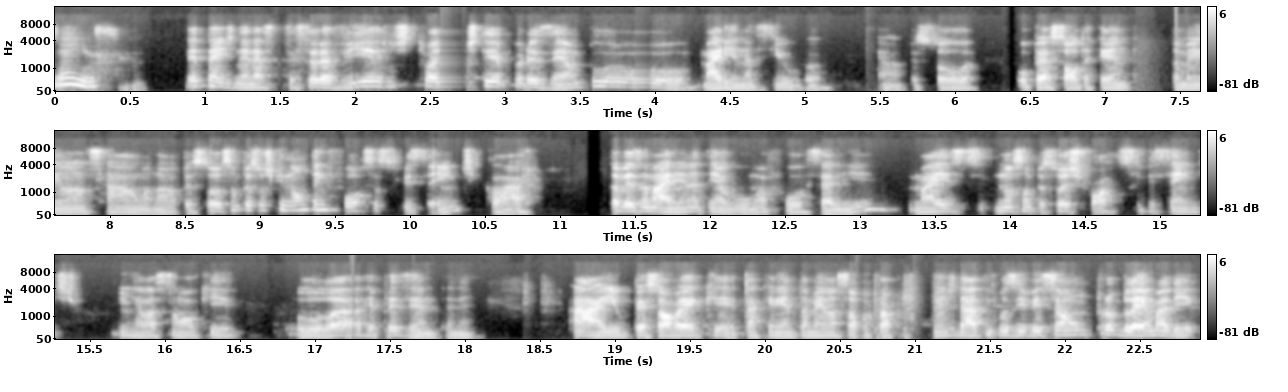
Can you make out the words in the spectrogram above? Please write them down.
e é isso. Depende, né? Nessa terceira via a gente pode ter, por exemplo, Marina Silva, é uma pessoa. O pessoal está querendo também lançar uma nova pessoa. São pessoas que não têm força suficiente, claro. Talvez a Marina tenha alguma força ali, mas não são pessoas fortes o suficiente em relação ao que o Lula representa, né? Ah, e o pessoal vai que tá querendo também lançar o próprio candidato, inclusive esse é um problema ali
